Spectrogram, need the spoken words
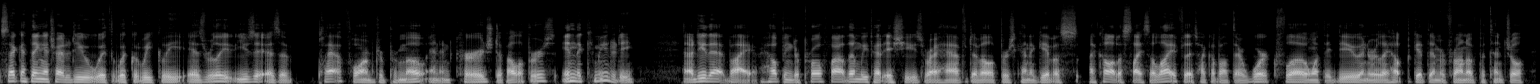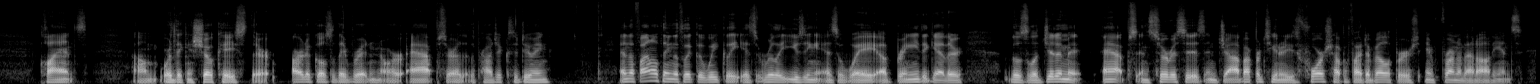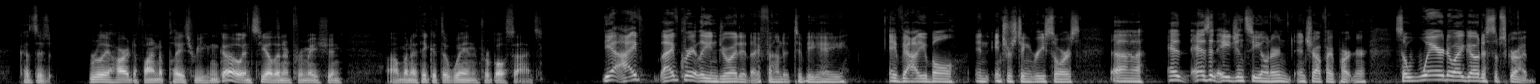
Second thing I try to do with Liquid Weekly is really use it as a platform to promote and encourage developers in the community. And I do that by helping to profile them. We've had issues where I have developers kind of give us, I call it a slice of life, where they talk about their workflow and what they do and really help get them in front of potential clients um, where they can showcase their articles that they've written or apps or the projects they're doing. And the final thing with Liquid Weekly is really using it as a way of bringing together those legitimate apps and services and job opportunities for Shopify developers in front of that audience. Because it's really hard to find a place where you can go and see all that information. Um, and I think it's a win for both sides. Yeah, I've I've greatly enjoyed it. I found it to be a a valuable and interesting resource uh, as, as an agency owner and Shopify partner. So where do I go to subscribe?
